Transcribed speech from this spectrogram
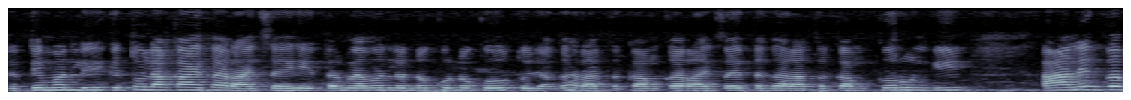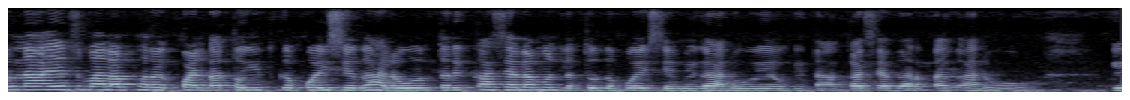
तर ते म्हणले की तुला काय करायचं आहे हे? तर मी म्हणलं नको नको तुझ्या घराचं काम करायचं आहे तर घराचं काम करून घे. आणि जर नाहीच मला फरक पडला तो इतकं पैसे घालवून तरी कशाला म्हणलं तुझं पैसे मी घालवू योगिता कशा करता घालवू? की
